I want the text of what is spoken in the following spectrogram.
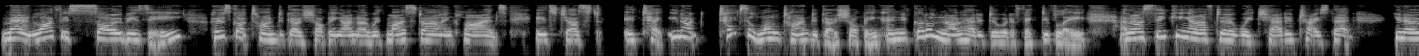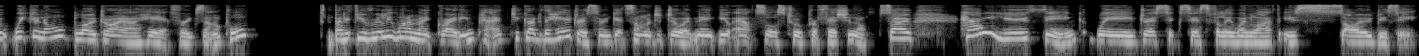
man, life is so busy. Who's got time to go shopping? I know with my styling clients, it's just it take you know it takes a long time to go shopping and you've got to know how to do it effectively and i was thinking after we chatted trace that you know we can all blow dry our hair for example but if you really want to make great impact, you go to the hairdresser and get someone to do it and you outsource to a professional. So, how do you think we dress successfully when life is so busy?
